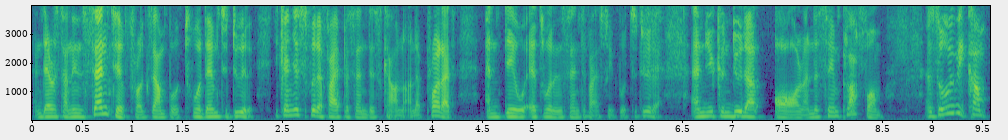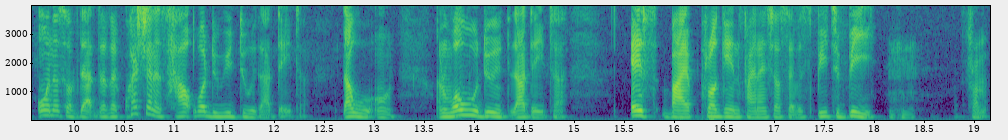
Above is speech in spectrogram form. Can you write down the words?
And there is an incentive for example for them to do it. You can just put a 5% discount on a product and they will, it will incentivize people to do that. And you can do that all on the same platform. And so we become owners of that. The the question is how what do we do with that data that we own? And what we'll do with that data is by plugging financial service b2b mm-hmm. from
